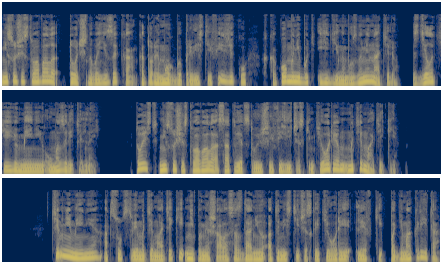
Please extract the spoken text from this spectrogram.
Не существовало точного языка, который мог бы привести физику к какому-нибудь единому знаменателю, сделать ее менее умозрительной то есть не существовало соответствующей физическим теориям математики. Тем не менее, отсутствие математики не помешало созданию атомистической теории Левкиппа-Демокрита,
